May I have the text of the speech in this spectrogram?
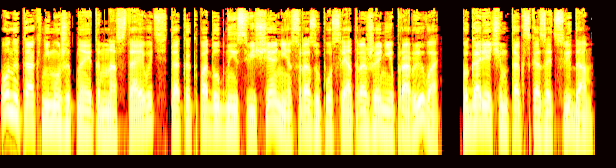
Он и так не может на этом настаивать, так как подобные совещания сразу после отражения прорыва, по горячим, так сказать, следам,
